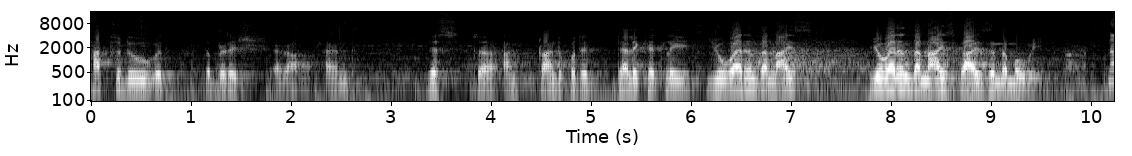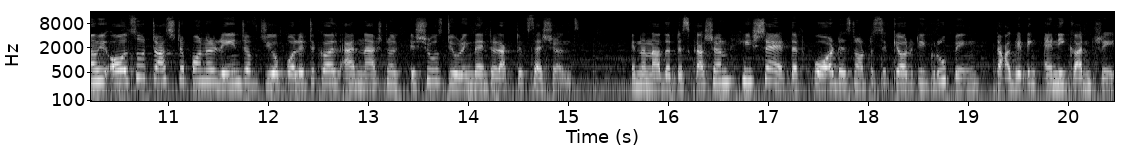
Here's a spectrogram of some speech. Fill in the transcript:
had to do with the British era and just uh, I'm trying to put it delicately you weren't the nice you weren't the nice guys in the movie now he also touched upon a range of geopolitical and national issues during the interactive sessions in another discussion he shared that quad is not a security grouping targeting any country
